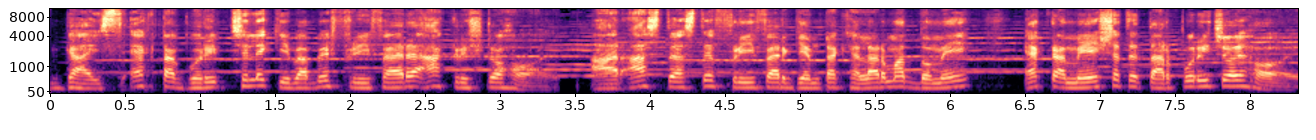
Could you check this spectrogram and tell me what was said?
গাইস একটা গরিব ছেলে কীভাবে ফ্রি ফায়ারে আকৃষ্ট হয়? আর আস্তে আস্তে ফ্রি ফায়ার গেমটা খেলার মাধ্যমে একটা মেয়ের সাথে তার পরিচয় হয়।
